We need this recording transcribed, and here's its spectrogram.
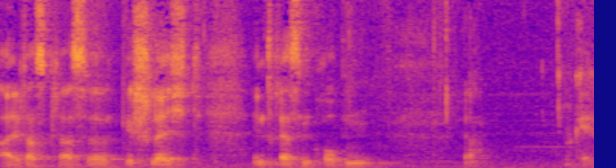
Altersklasse, Geschlecht, Interessengruppen. Ja. Okay.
